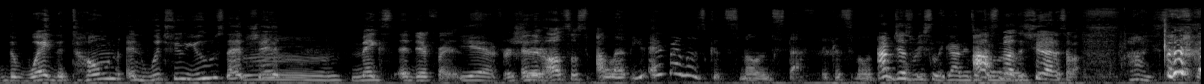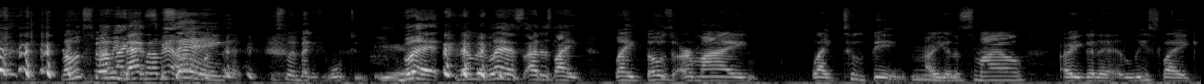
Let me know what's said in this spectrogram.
the way, the tone in which you use that that. shit Mm, makes a difference. yeah, for sure. And then also, I love you. Everybody loves good smelling stuff. They can smell. I've just recently got into. I'll smell the shit out of somebody. Oh, you smell. Don't smell I me like back, but I'm saying you smell me back if you want to. Yeah. But nevertheless, I just like like those are my like two things. Are you Mm. gonna smile? Are you gonna at least like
